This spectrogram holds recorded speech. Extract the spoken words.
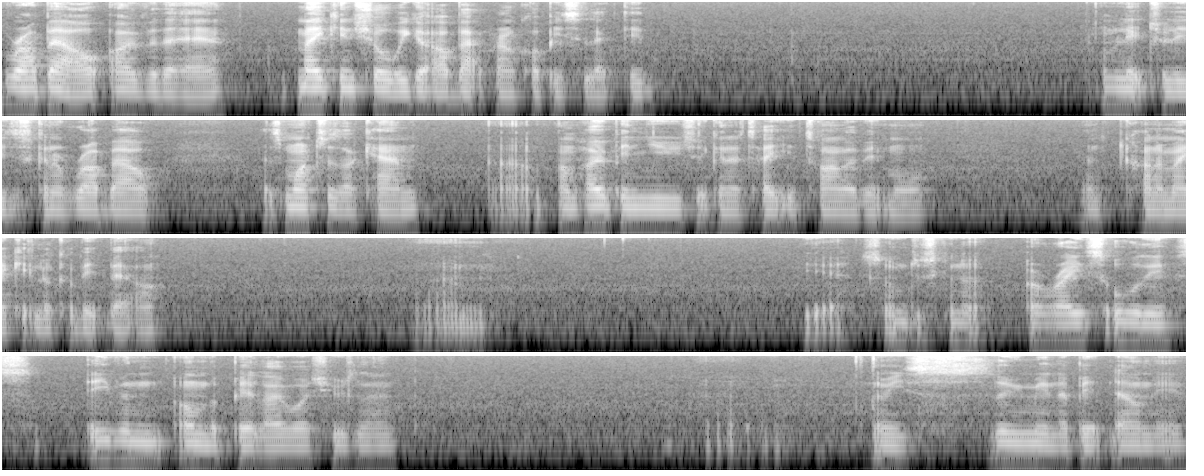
rub out over the hair, making sure we got our background copy selected. I'm literally just going to rub out as much as I can um, I'm hoping you are going to take your time a bit more and kind of make it look a bit better. Um, yeah, so I'm just going to erase all this, even on the pillow where she was laying. Um, let me zoom in a bit down here.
